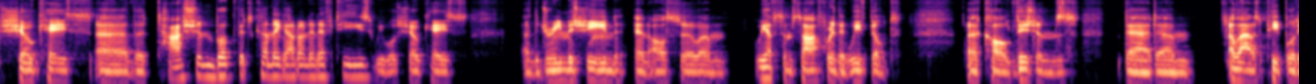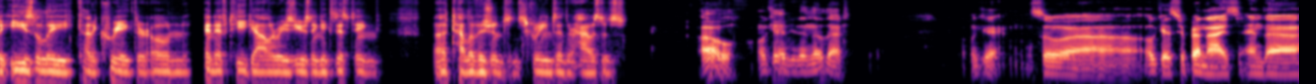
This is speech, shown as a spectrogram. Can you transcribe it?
showcase uh, the Taschen book that's coming out on NFTs. We will showcase uh, the Dream Machine, and also um, we have some software that we've built uh, called Visions that um, allows people to easily kind of create their own NFT galleries using existing televisions and screens in their houses. Oh, Okay, I didn't know that. Okay, so uh, okay, super nice. And uh,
